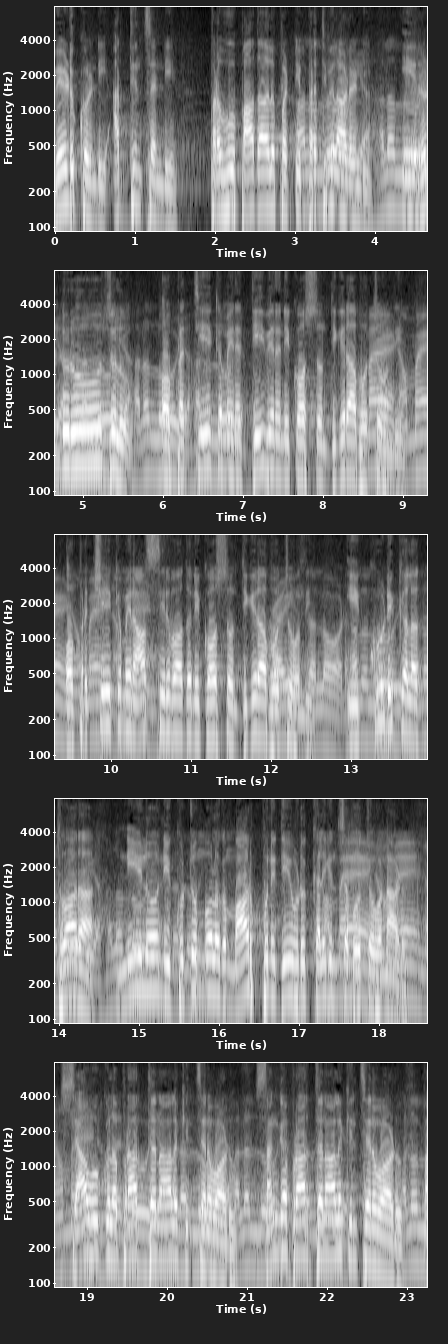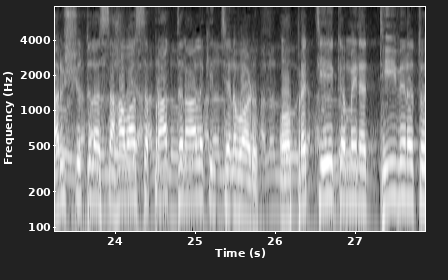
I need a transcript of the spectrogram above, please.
వేడుకోండి అర్థించండి ప్రభు పాదాలు పట్టి ప్రతిమిలాడండి. ఈ రెండు రోజులు ఓ ప్రత్యేకమైన దీవెన నీ కోసం దిగిరాబోతుంది ఓ ప్రత్యేకమైన ఆశీర్వాదం నీ కోసం దిగిరాబోతుంది ఈ కూడికల ద్వారా నీలో నీ కుటుంబంలో ఒక మార్పుని దేవుడు కలిగించబోతూ ఉన్నాడు. సేవకుల ప్రార్థన ఆలకించిన వాడు సంఘ ప్రార్థన ఆలకించిన వాడు పరిశుద్ధుల సహవాస ప్రార్థన ఆలకించిన వాడు ఓ ప్రత్యేకమైన దీవెనతో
